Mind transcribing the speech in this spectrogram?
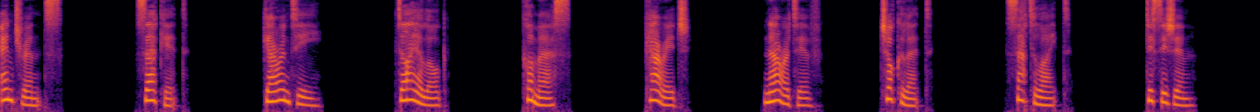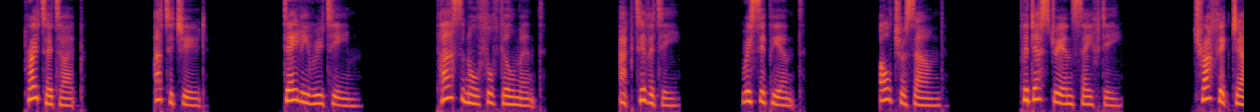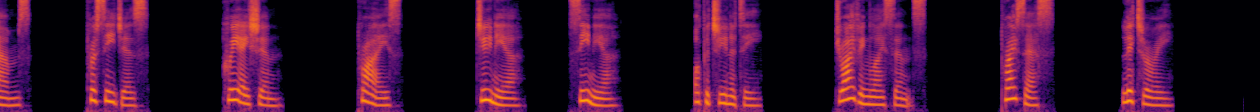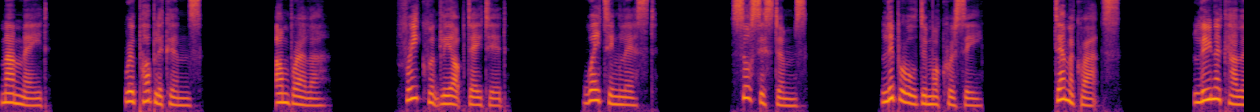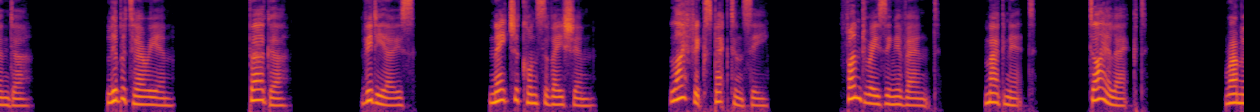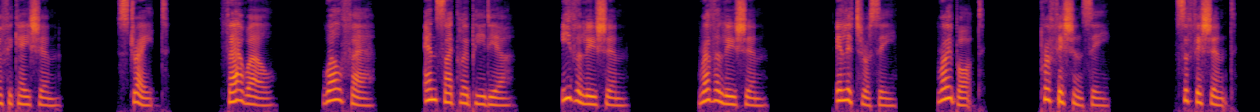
Entrance. Circuit. Guarantee. Dialogue. Commerce. Carriage. Narrative. Chocolate. Satellite. Decision. Prototype. Attitude. Daily routine. Personal fulfillment. Activity. Recipient. Ultrasound. Pedestrian safety. Traffic jams. Procedures. Creation. Prize. Junior. Senior. Opportunity. Driving license. Process. Literary. Man-made. Republicans. Umbrella. Frequently updated. Waiting list. Source systems. Liberal democracy. Democrats. Lunar calendar. Libertarian. Burger. Videos. Nature conservation. Life expectancy. Fundraising event. Magnet. Dialect. Ramification. Straight. Farewell. Welfare. Encyclopedia. Evolution. Revolution. Illiteracy. Robot. Proficiency. Sufficient.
